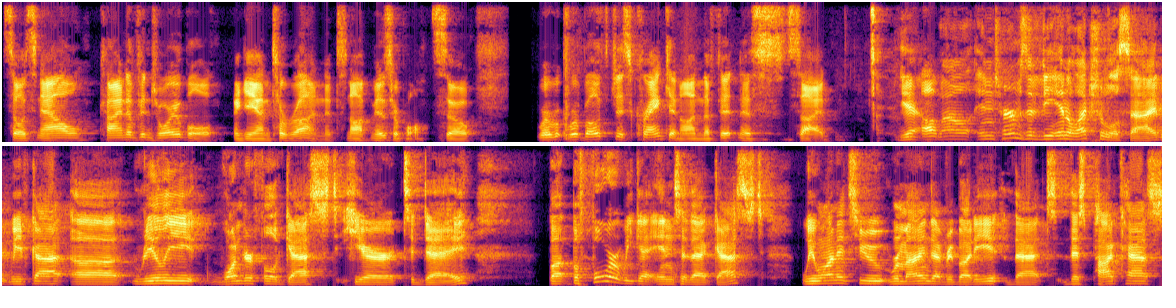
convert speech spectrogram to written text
So it's now kind of enjoyable again to run. It's not miserable. So we're we're both just cranking on the fitness side. Yeah. Um, well, in terms of the intellectual side, we've got a really wonderful guest here today. But before we get into that guest, we wanted to remind everybody that this podcast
